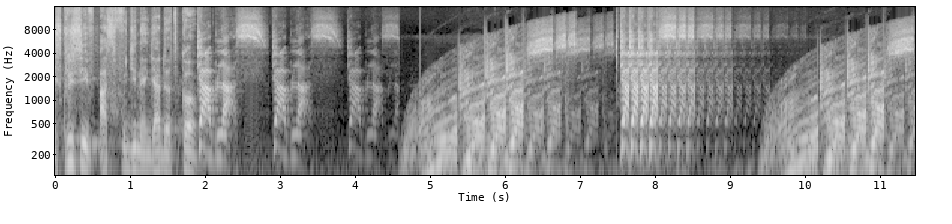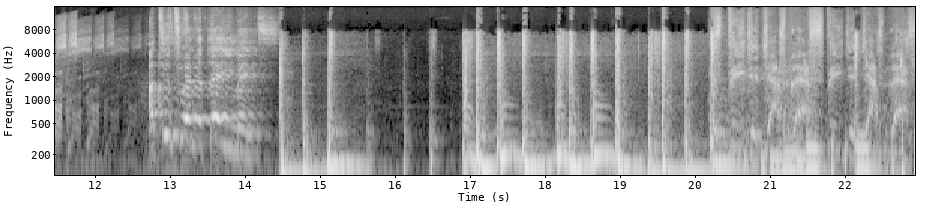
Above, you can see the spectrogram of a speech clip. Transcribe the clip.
Exclusive at. Jablas. Jablas. Ja- ja- ja- Entertainment. It's DJ Jazz Blast, DJ Jazz Blast,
